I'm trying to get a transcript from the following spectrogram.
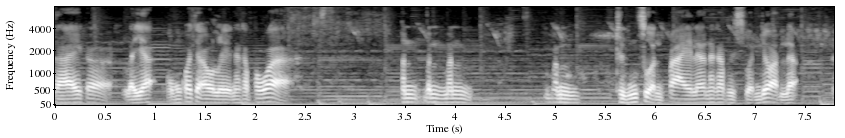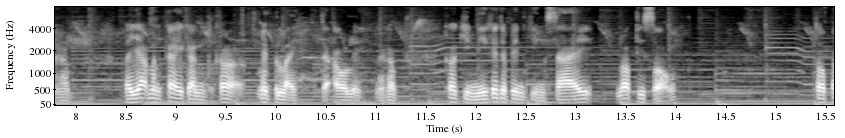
ซ้ายก็ระยะผมก็จะเอาเลยนะครับ เพราะว่า มันมันมันมันถึงส่วนปลายแล้วนะครับเป็นส่วนยอดแล้วนะครับ ระยะมันใกล้กันก็ไม่เป็นไรจะเอาเลยนะครับ ก็กิ่งนี้ก็จะเป็นกิ่งซ้ายรอบที่สองต่อไป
